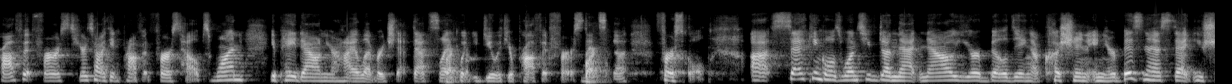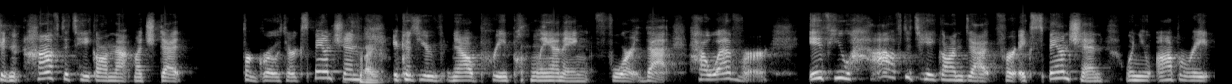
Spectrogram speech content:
profit first. Here's how I think profit first helps. One, you pay down your high leverage debt. That's like right. what you do with your profit first. That's right. the first goal. Uh, second goal is once you've done that, now you're building a cushion in your business that you shouldn't have to take on that much debt for growth or expansion right. because you're now pre-planning for that. However, if you have to take on debt for expansion when you operate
